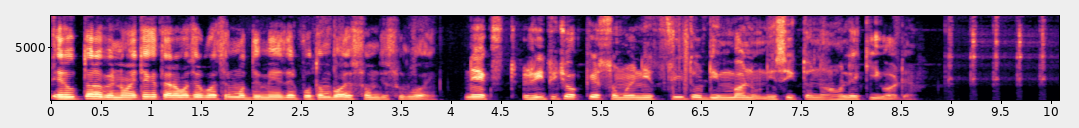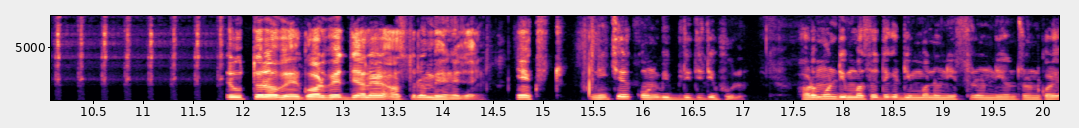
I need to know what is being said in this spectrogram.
এর উত্তর হবে নয় থেকে তেরো বছর বয়সের মধ্যে মেয়েদের প্রথম বয়স সন্ধি শুরু হয়। নেক্সট ঋতুচক্রের সময় নিঃসৃত ডিম্বাণু নিষিক্ত না হলে কি ঘটে? এর উত্তর হবে গর্ভের দেয়ালের আস্তরণ ভেঙে যায়। নেক্সট নিচের কোন বিবৃতিটি ভুল? হরমোন ডিম্বাশয় থেকে ডিম্বাণু নিঃসরণ নিয়ন্ত্রণ করে।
